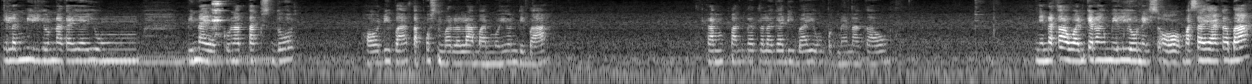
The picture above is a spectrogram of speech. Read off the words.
Ilang milyon na kaya yung binayad ko na tax doon. O, di ba? Tapos malalaman mo yun, di ba? Rampant na talaga, di ba, yung pagnanakaw. Ninakawan ka ng milyones. O, masaya ka ba?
